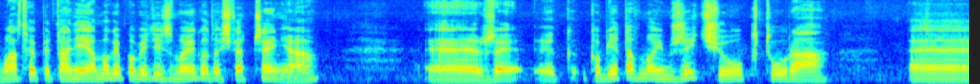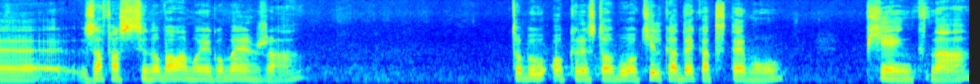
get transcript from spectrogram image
łatwe pytanie. Ja mogę powiedzieć z mojego doświadczenia, e, że e, kobieta w moim życiu, która e, zafascynowała mojego męża, to był okres, to było kilka dekad temu, piękna,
